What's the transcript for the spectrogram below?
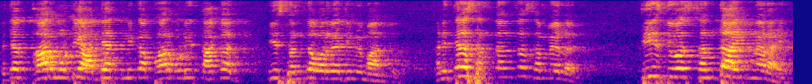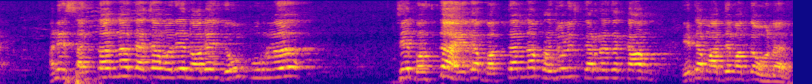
त्याच्यात फार मोठी आध्यात्मिका फार मोठी ताकद ही संत वर्गाची मी मानतो. आणि त्या संतांचं संमेलन तीस दिवस संत ऐकणार आहे. आणि संतांना त्याच्यामध्ये नॉलेज घेऊन पूर्ण जे भक्त आहे त्या भक्तांना प्रज्वलित करण्याचं काम हे त्या माध्यमातून होणार आहे.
